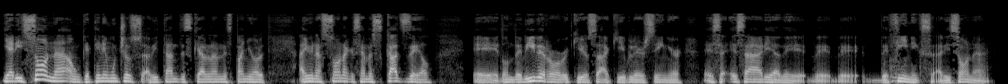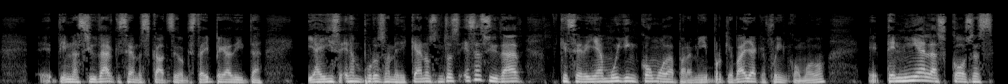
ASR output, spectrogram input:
Y Arizona, aunque tiene muchos habitantes que hablan español, hay una zona que se llama Scottsdale, eh, donde vive Robert Kiyosaki, Blair Singer, esa, esa área de Phoenix, Arizona. Eh, tiene una ciudad que se llama Scottsdale, que está ahí pegadita, y ahí eran puros americanos. Entonces, esa ciudad que se veía muy incómoda para mí, porque vaya que fue incómodo, eh, tenía las cosas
